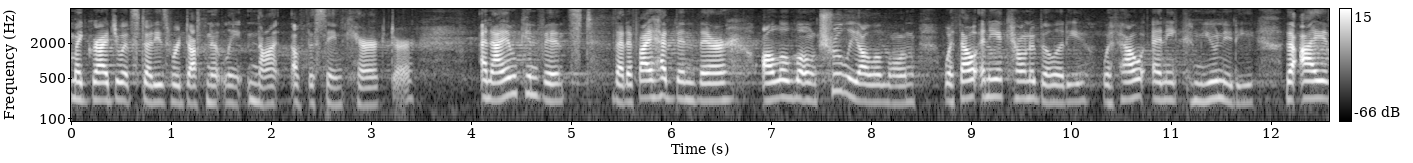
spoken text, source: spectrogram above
my graduate studies were definitely not of the same character. And I am convinced that if I had been there all alone, truly all alone, without any accountability, without any community, that, I,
